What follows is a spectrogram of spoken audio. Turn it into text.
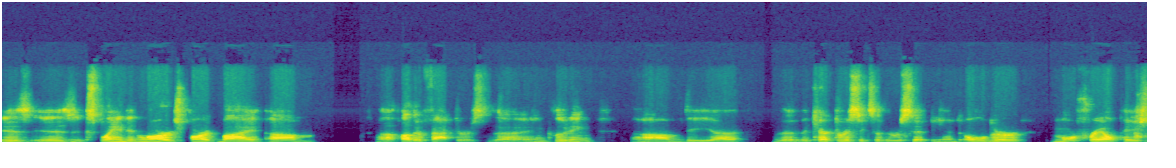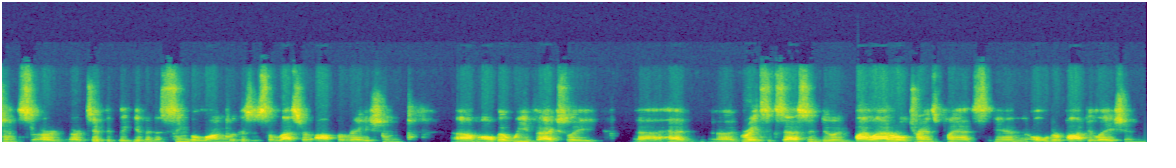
is, is explained in large part by um, other factors, uh, including um, the, uh, the, the, characteristics of the recipient. Older, more frail patients are, are typically given a single lung because it's a lesser operation. Um, although we've actually uh, had uh, great success in doing bilateral transplants in older population.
